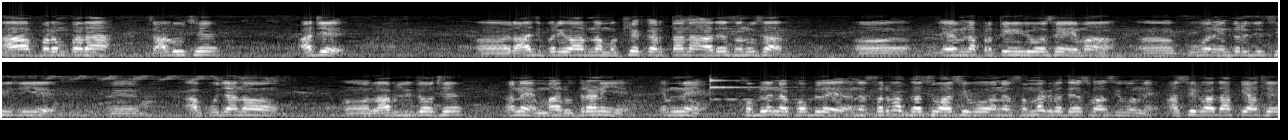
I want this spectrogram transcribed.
આ પરંપરા ચાલુ છે. આજે રાજ પરિવારના મુખ્ય કર્તાના આદેશ અનુસાર જે એમના પ્રતિનિધિઓ છે, એમાં કુંવર ઇન્દ્રજીતસિંહજીએ આ પૂજાનો લાભ લીધો છે અને મા રુદ્રાણીએ એમને ખોબલે ને ખોબલે અને સર્વ કચ્છવાસીઓ અને સમગ્ર દેશવાસીઓને આશીર્વાદ આપ્યા છે.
